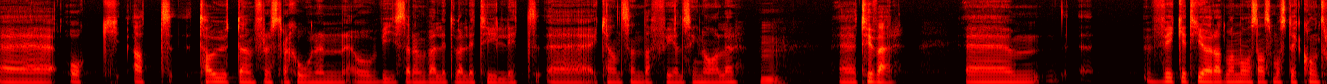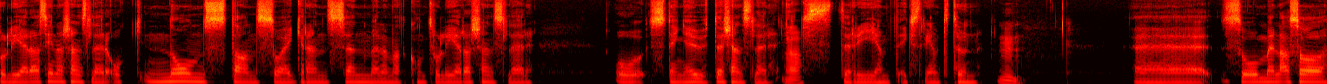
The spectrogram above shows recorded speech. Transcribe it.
Uh, och att ta ut den frustrationen och visa den väldigt, väldigt tydligt eh, kan sända fel signaler. Mm. Eh, tyvärr. Eh, vilket gör att man någonstans måste kontrollera sina känslor och någonstans så är gränsen mellan att kontrollera känslor och stänga ute känslor ja. extremt, extremt tunn. Mm. Eh, så men alltså,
